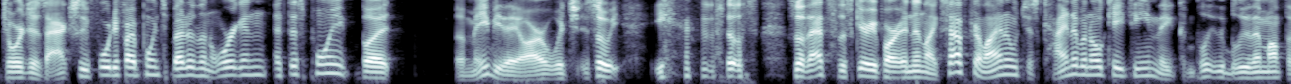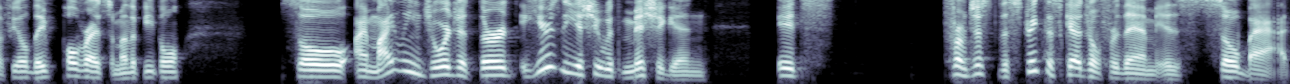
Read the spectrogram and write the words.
Georgia is actually 45 points better than Oregon at this point, but uh, maybe they are. Which so those, so that's the scary part. And then like South Carolina, which is kind of an okay team, they completely blew them off the field. They've pulverized some other people. So I might lean Georgia third. Here's the issue with Michigan. It's from just the strength of schedule for them is so bad.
